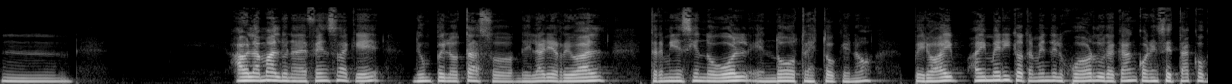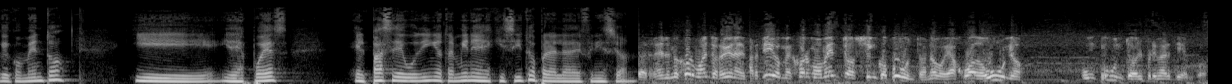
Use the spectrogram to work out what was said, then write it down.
mm, habla mal de una defensa que de un pelotazo del área rival termine siendo gol en dos o tres toques, ¿no? Pero hay, hay mérito también del jugador de Huracán con ese taco que comento y, después el pase de Budiño también es exquisito para la definición. En el mejor momento de el partido, mejor momento cinco puntos, ¿no? Porque ha jugado uno, un punto el primer tiempo.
